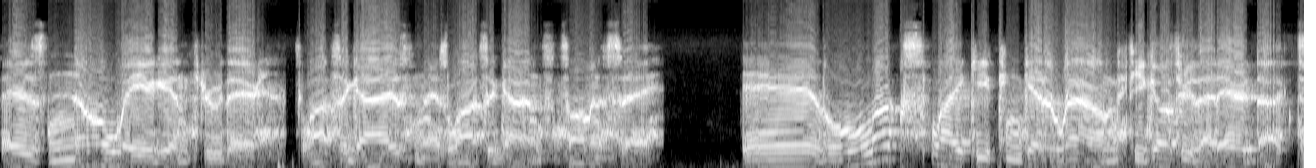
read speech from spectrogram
There's no way you're getting through there. There's lots of guys and there's lots of guns, that's all I'm gonna say. It looks like you can get around if you go through that air duct.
